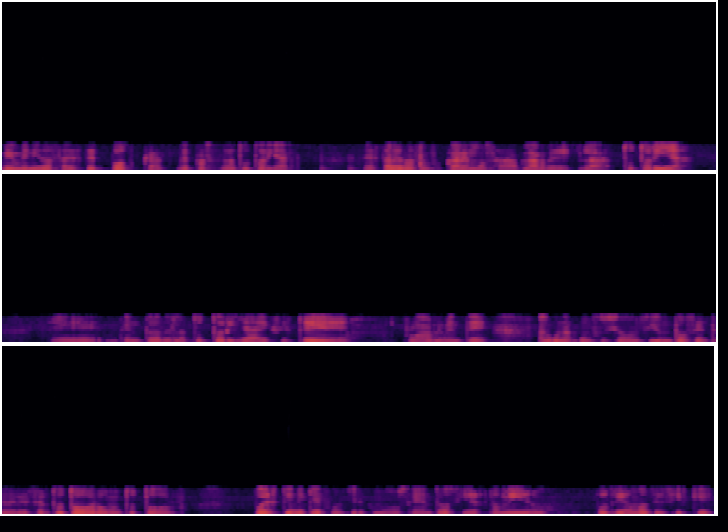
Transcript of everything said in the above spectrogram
Bienvenidos a este podcast de proceso tutorial. Esta vez nos enfocaremos a hablar de la tutoría. Eh, dentro de la tutoría existe probablemente alguna confusión si un docente debe ser tutor o un tutor pues tiene que fungir como docente o si es lo mismo. Podríamos decir que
